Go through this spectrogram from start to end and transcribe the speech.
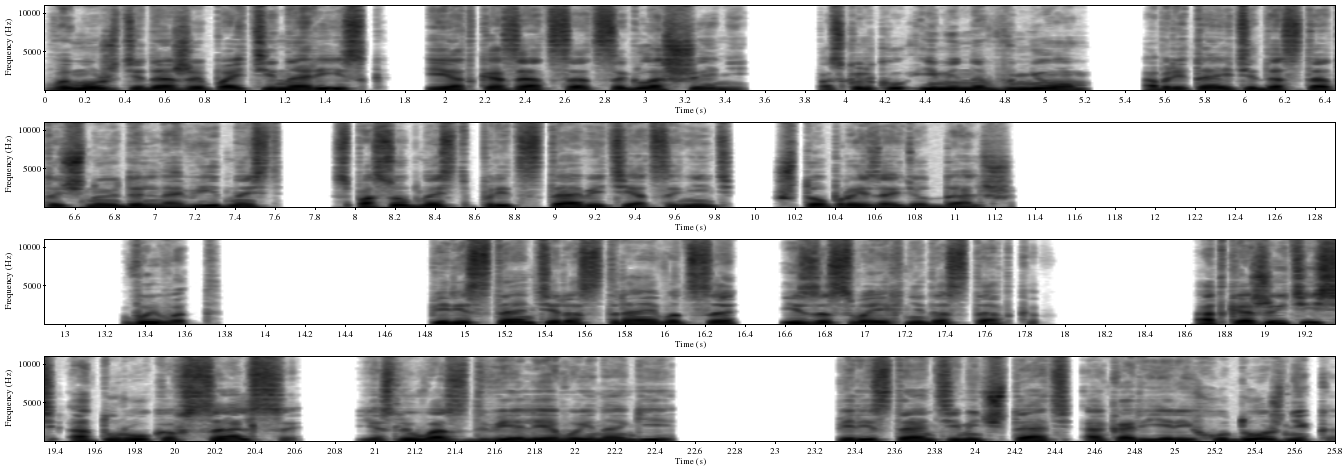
Вы можете даже пойти на риск и отказаться от соглашений, поскольку именно в нем обретаете достаточную дальновидность, способность представить и оценить, что произойдет дальше. Вывод. Перестаньте расстраиваться из-за своих недостатков. Откажитесь от уроков сальсы, если у вас две левые ноги. Перестаньте мечтать о карьере художника,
